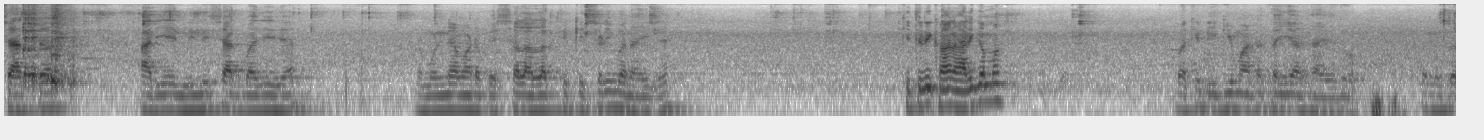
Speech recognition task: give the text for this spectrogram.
શાક છે. આરી લીલી શાકભાજી છે. મુન્યા માટે સ્પેશિયલ અલગથી ખીચડી બનાવી છે. ખીચડી ખાન હારી ગમા બાકી ડીગી માટે તૈયાર થાય છે જો તો મિત્રો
